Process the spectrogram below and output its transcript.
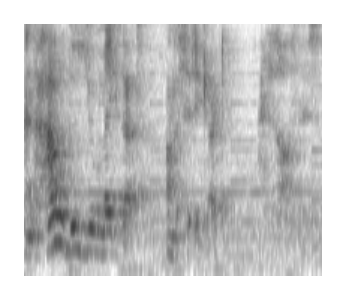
And how do you make that on a CG character? I love this.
